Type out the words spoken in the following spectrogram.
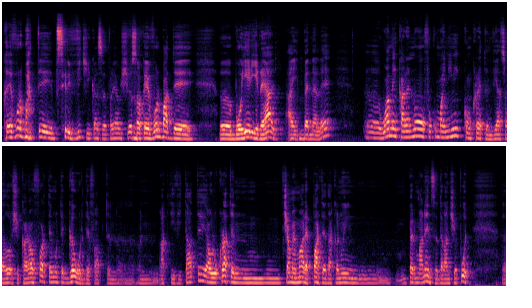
că e vorba de servicii, ca să preiau și eu, sau că e vorba de boierii reali ai mhm. PNL, Uh, oameni care nu au făcut mai nimic concret în viața lor și care au foarte multe găuri de fapt în, uh, în activitate, au lucrat în cea mai mare parte, dacă nu în permanență de la început, uh,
